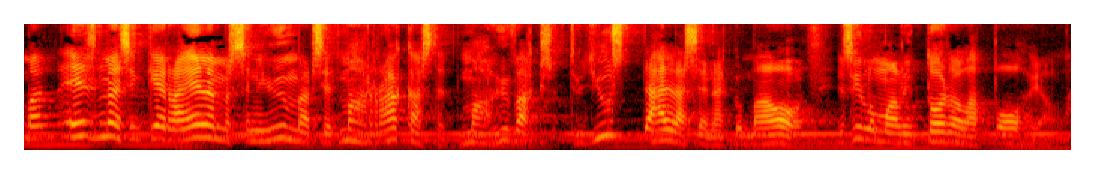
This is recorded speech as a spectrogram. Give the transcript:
Mä ensimmäisen kerran elämässäni ymmärsin, että mä oon rakastettu, mä oon hyväksytty just tällaisena kuin mä oon. Ja silloin mä olin todella pohjalla.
